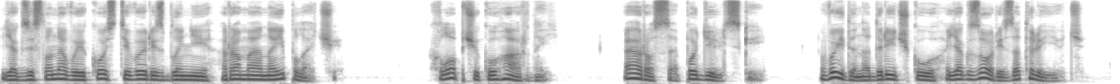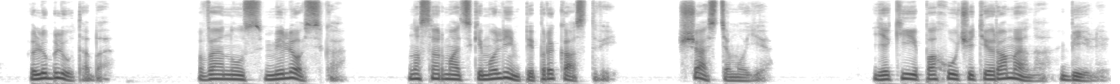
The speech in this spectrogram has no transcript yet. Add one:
як зі слоневої кості вирізблені рамена і плечі. Хлопчику гарний, Еросе Подільський, вийди над річку, як зорі затліють. Люблю тебе. Венус Мільоська, на сарматськім Олімпі приказ твій, щастя моє. Які пахучі ті рамена білі,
